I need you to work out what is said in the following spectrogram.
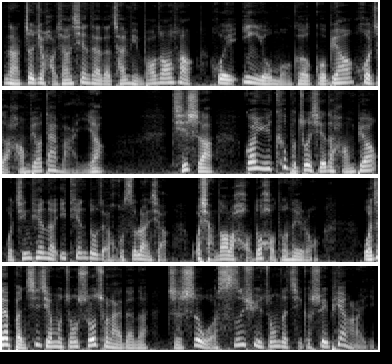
那这就好像现在的产品包装上会印有某个国标或者航标代码一样。其实啊，关于科普作协的航标，我今天呢一天都在胡思乱想，我想到了好多好多内容。我在本期节目中说出来的呢，只是我思绪中的几个碎片而已。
